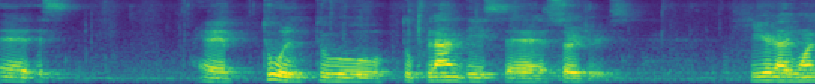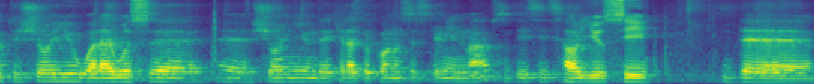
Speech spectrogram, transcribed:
uh, uh, tool to, to plan these uh, surgeries. Here I want to show you what I was uh, uh, showing you in the keratoconus screening maps. This is how you see the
